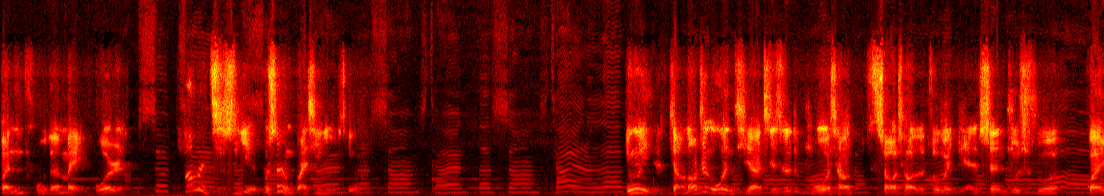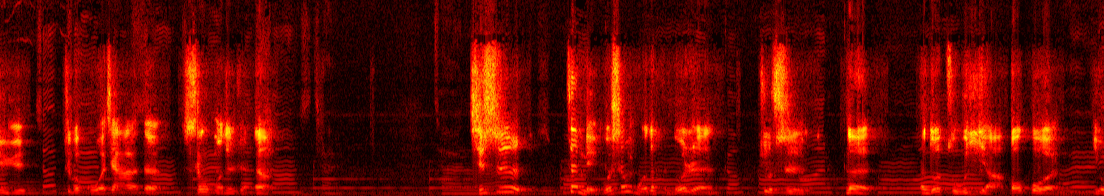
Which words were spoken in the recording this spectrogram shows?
本土的美国人，他们其实也不是很关心这个新闻。因为讲到这个问题啊，其实我想小小的做个延伸，就是说关于这个国家的生活的人啊，其实在美国生活的很多人，就是那很多族裔啊，包括有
